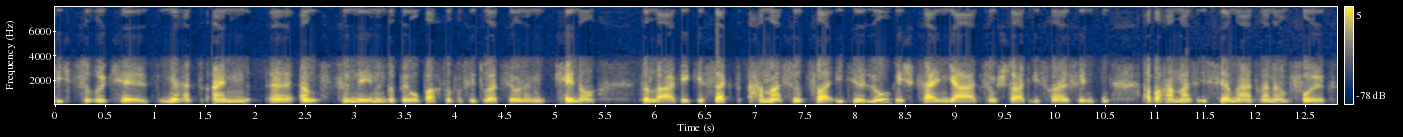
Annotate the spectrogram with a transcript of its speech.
sich zurückhält. Mir hat ein äh, ernstzunehmender Beobachter der Situation, ein Kenner, der Lage gesagt, Hamas wird zwar ideologisch kein Ja zum Staat Israel finden, aber Hamas ist sehr nah dran am Volk.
